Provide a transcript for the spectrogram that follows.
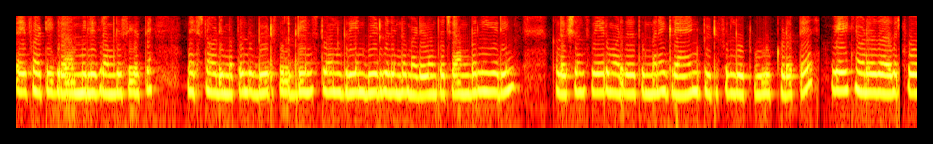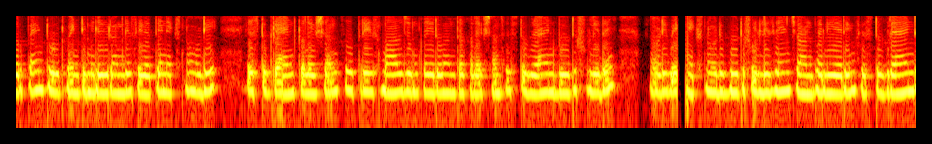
five forty gram ಮಿಲಿಗ್ರಾಮ್ಗೆ ಸಿಗುತ್ತೆ. ನೆಕ್ಸ್ಟ್ ನೋಡಿ, ಮತ್ತೊಂದು ಬ್ಯೂಟಿಫುಲ್ ಗ್ರೀನ್ ಸ್ಟೋನ್ ಗ್ರೀನ್ ಬೀಡ್ಗಳಿಂದ ಮಾಡಿರುವಂಥ ಚಾಂದಲಿ ಇಯರಿಂಗ್ಸ್ ಕಲೆಕ್ಷನ್ಸ್ ವೇರ್ ಮಾಡಿದ್ರೆ ತುಂಬಾ ಗ್ರ್ಯಾಂಡ್ ಬ್ಯೂಟಿಫುಲ್ ಲುಕ್ ಕೊಡುತ್ತೆ. ವೆಯ್ಟ್ ನೋಡೋದಾದ್ರೆ ಫೋರ್ ಪಾಯಿಂಟ್ ಟು ಟ್ವೆಂಟಿ ಮಿಲಿಗ್ರಾಮ್ಗೆ ಸಿಗುತ್ತೆ. ನೆಕ್ಸ್ಟ್ ನೋಡಿ, ಎಷ್ಟು grand collections three small jhumka ಇರುವಂಥ ಕಲೆಕ್ಷನ್ಸ್ ಎಷ್ಟು ಗ್ರ್ಯಾಂಡ್ ಬ್ಯೂಟಿಫುಲ್ ಇದೆ. ನೋಡಿ ನೆಕ್ಸ್ಟ್ ನೋಡಿ ಬ್ಯೂಟಿಫುಲ್ ಡಿಸೈನ್ ಚಾಂದಲಿ ಇಯರಿಂಗ್ಸ್ ಎಷ್ಟು ಗ್ರ್ಯಾಂಡ್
